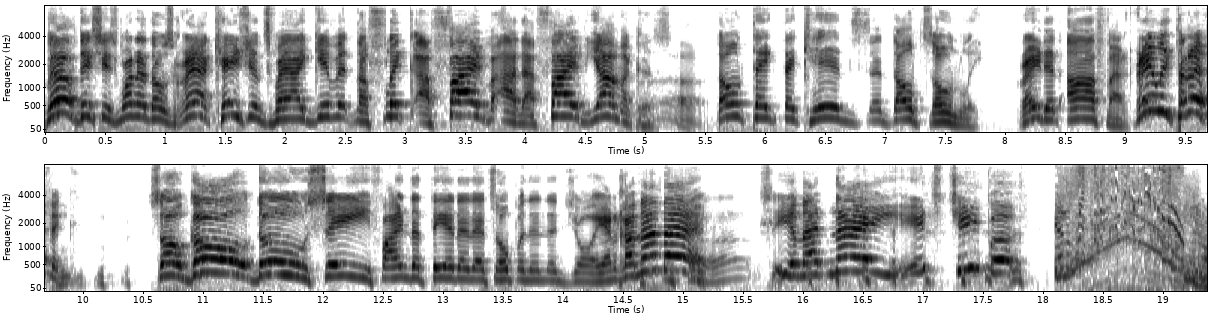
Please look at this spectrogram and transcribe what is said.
Well, this is one of those rare occasions where I give it the flick of five uh, out of five yarmulkes. Ah. Don't take the kids, adults only. Rated R for really terrific. So go, do, see, find a theater that's open and enjoy. And remember, see a matinee. It's cheaper.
